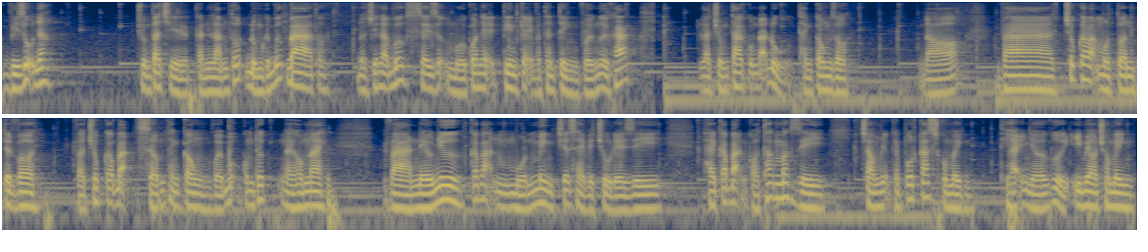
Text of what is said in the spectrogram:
ví dụ nhé chúng ta chỉ cần làm tốt đúng cái bước 3 thôi, đó chính là bước xây dựng mối quan hệ tin cậy và thân tình với người khác, là chúng ta cũng đã đủ thành công rồi. Đó, và chúc các bạn một tuần tuyệt vời và chúc các bạn sớm thành công với bộ công thức ngày hôm nay và nếu như các bạn muốn mình chia sẻ về chủ đề gì, hay các bạn có thắc mắc gì trong những cái podcast của mình, thì hãy nhớ gửi email cho mình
